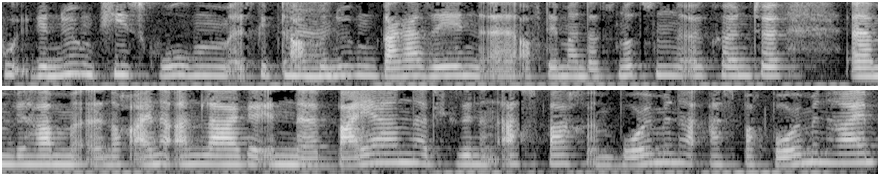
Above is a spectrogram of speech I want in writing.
genügend Kiesgruben, es gibt auch mhm. genügend Baggerseen, äh, auf denen man das nutzen äh, könnte. Ähm, wir haben äh, noch eine Anlage in äh, Bayern, hatte ich gesehen, in Asbach, im Bäumen, Asbach-Bäumenheim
